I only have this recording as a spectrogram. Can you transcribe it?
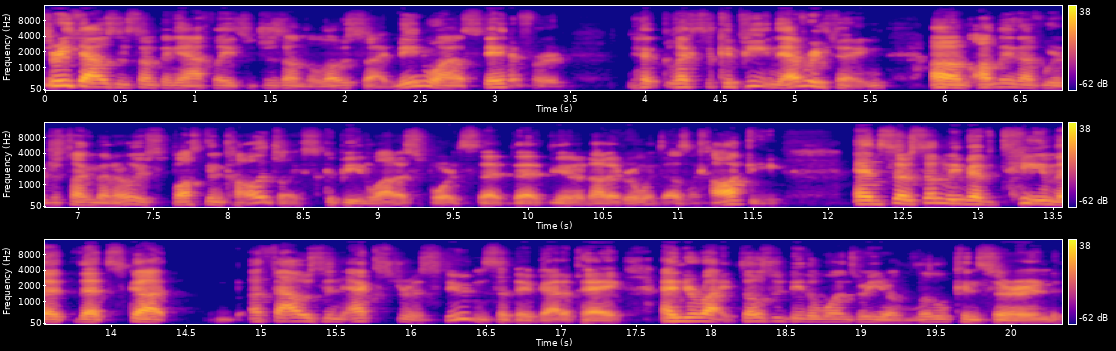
3,000 something athletes, which is on the low side. Meanwhile, Stanford likes to compete in everything. Um, oddly enough, we were just talking about earlier. Boston College likes to compete in a lot of sports that that you know not everyone does, like hockey. And so suddenly we have a team that that's got a thousand extra students that they've got to pay. And you're right; those would be the ones where you're a little concerned.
